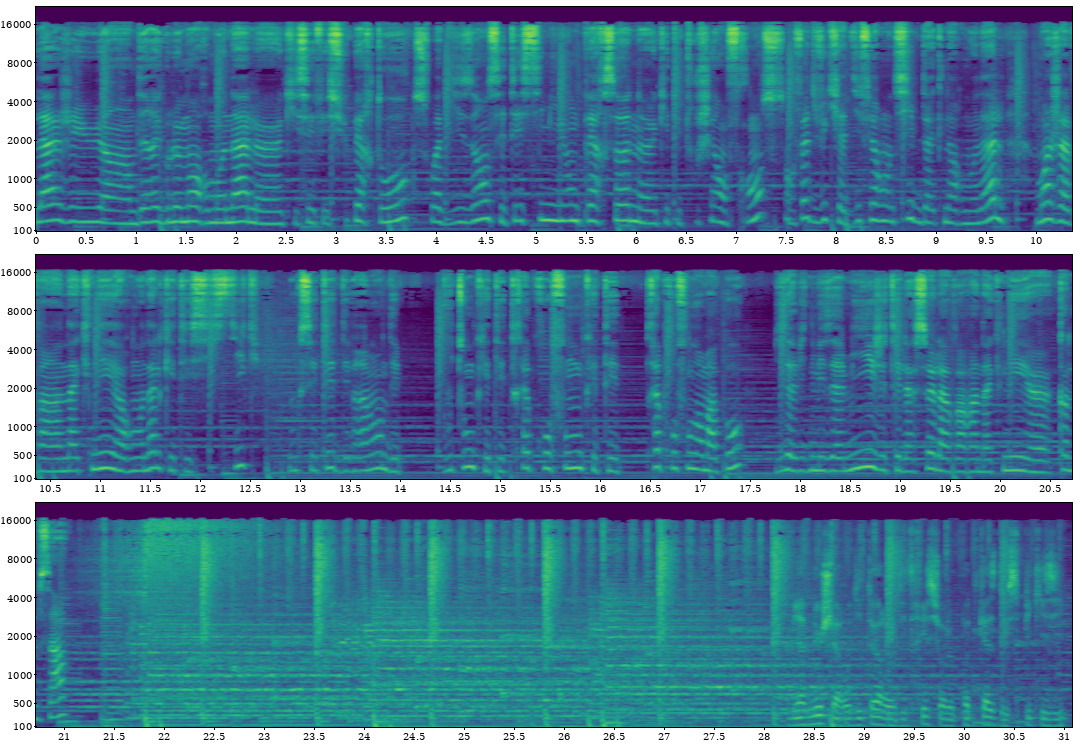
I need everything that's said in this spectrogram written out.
Là, j'ai eu un dérèglement hormonal euh, qui s'est fait super tôt. Soi-disant, c'était 6 millions de personnes euh, qui étaient touchées en France. En fait, vu qu'il y a différents types d'acné hormonal, moi j'avais un acné hormonal qui était cystique. Donc c'était vraiment des boutons qui étaient très profonds, qui étaient très profonds dans ma peau. Vis-à-vis de mes amis, j'étais la seule à avoir un acné euh, comme ça. Bienvenue chers auditeurs et auditrices sur le podcast de Speakeasy,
